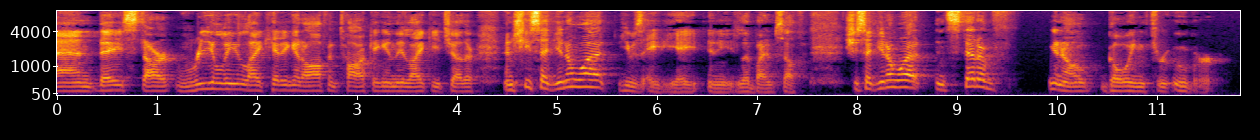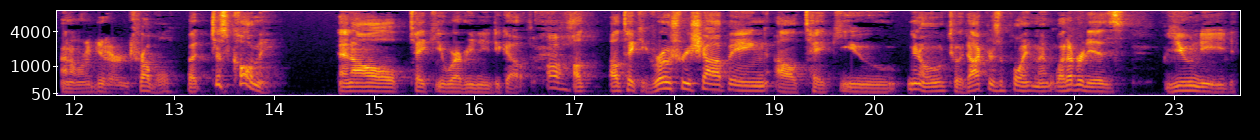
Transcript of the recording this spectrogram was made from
and they start really like hitting it off and talking, and they like each other. And she said, "You know what?" He was 88 and he lived by himself. She said, "You know what? Instead of you know going through Uber, I don't want to get her in trouble, but just call me." And I'll take you wherever you need to go. Oh. I'll I'll take you grocery shopping. I'll take you, you know, to a doctor's appointment, whatever it is you need.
